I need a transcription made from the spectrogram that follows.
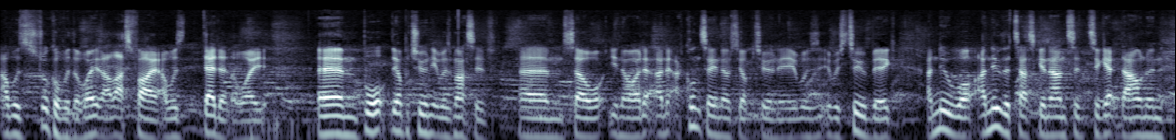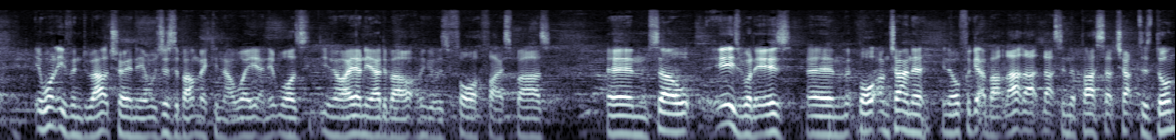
I was struggled with the weight that last fight. I was dead at the weight. Um, but the opportunity was massive. Um, so you know, I, I, I, couldn't say no to the opportunity. It was it was too big. I knew what I knew the task in hand to, to get down, and it wasn't even about training. It was just about making that weight, and it was. You know, I only had about I think it was four or five spars. Um, so it is what it is. Um, but I'm trying to you know forget about that. that that's in the past. That chapter's done.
